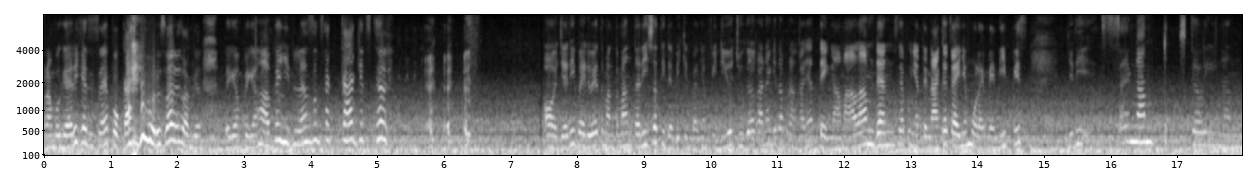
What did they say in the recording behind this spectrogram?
Pramugari kasih saya pokari barusan sambil pegang-pegang HP jadi langsung saya kaget sekali. Oh jadi by the way teman-teman tadi saya tidak bikin banyak video juga karena kita berangkatnya tengah malam dan saya punya tenaga kayaknya mulai menipis jadi saya ngantuk sekali ngantuk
